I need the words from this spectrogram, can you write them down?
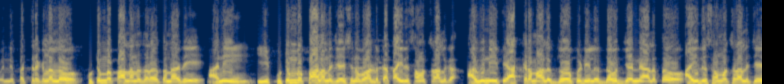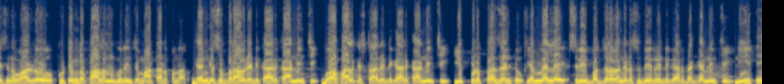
కొన్ని పత్రికలలో కుటుంబ పాలన జరుగుతున్నది అని ఈ కుటుంబ పాలన చేసిన వాళ్ళు గత ఐదు సంవత్సరాలుగా అవినీతి అక్రమాలు దోపిడీలు దౌర్జన్యాలతో ఐదు సంవత్సరాలు చేసిన వాళ్ళు కుటుంబ పాలన గురించి మాట్లాడుతున్నారు. గంగి సుబ్బరామరెడ్డి గారి కాడి నుంచి గోపాలకృష్ణారెడ్డి గారి కాడి నుంచి ఇప్పుడు ప్రజెంట్ ఎమ్మెల్యే శ్రీ బొజ్జల వెంకట సుధీర్ రెడ్డి గారి దగ్గర నుంచి నీతి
